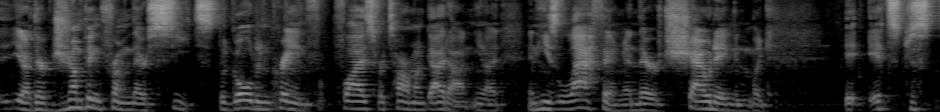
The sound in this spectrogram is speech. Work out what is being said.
you know they're jumping from their seats. The golden crane f- flies for Tarmon Gai'don you know and he's laughing and they're shouting and like it, it's just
